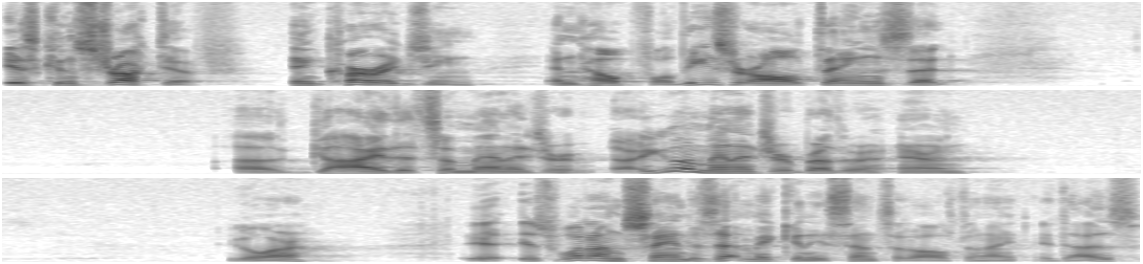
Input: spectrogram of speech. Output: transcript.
is constructive, encouraging, and helpful. These are all things that a guy that's a manager. Are you a manager, Brother Aaron? You are? Is what I'm saying, does that make any sense at all tonight? It does?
